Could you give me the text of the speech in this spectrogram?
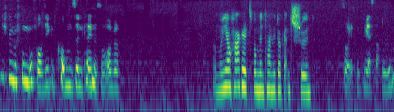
Ich bin gesprungen, bevor sie gekommen sind, keine Sorge. Aber hier hakelt's momentan wieder ganz schön. So, jetzt müssen wir erst nach oben.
